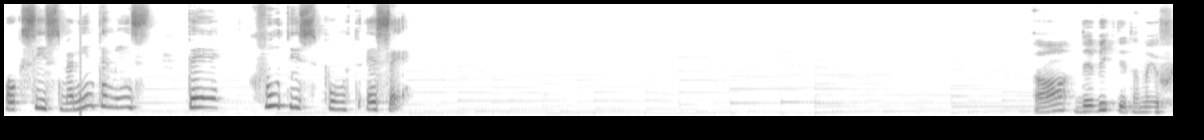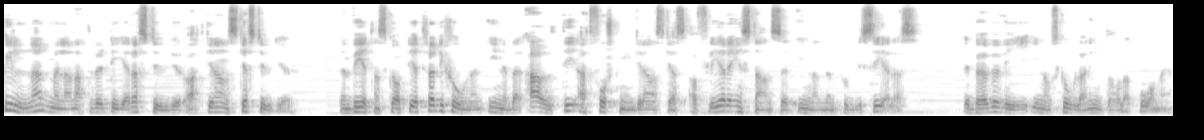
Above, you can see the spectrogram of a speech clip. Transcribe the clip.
Och sist men inte minst, det är kvotis.se. Ja, det är viktigt att man gör skillnad mellan att värdera studier och att granska studier. Den vetenskapliga traditionen innebär alltid att forskningen granskas av flera instanser innan den publiceras. Det behöver vi inom skolan inte hålla på med.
